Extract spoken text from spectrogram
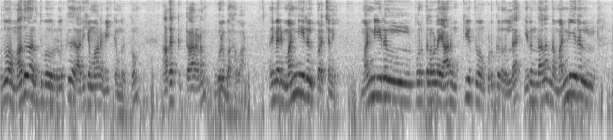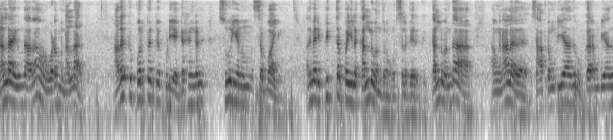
பொதுவாக மது அருந்துபவர்களுக்கு அதிகமான வீக்கம் இருக்கும். அதற்கு காரணம் குரு பகவான். அதே மாதிரி மண்ணீரல் பிரச்சனை. மண்ணீரல் பொறுத்தளவில் யாரும் முக்கியத்துவம் கொடுக்கறதில்ல. இருந்தாலும் இந்த மண்ணீரல் நல்லா இருந்தால் தான் உடம்பு நல்லா இருக்கும். அதற்கு பொறுப்பேற்கக்கூடிய கிரகங்கள் சூரியனும் செவ்வாயும். அதேமாதிரி பித்தப்பையில் கல் வந்துடும் ஒரு சில பேருக்கு. கல் வந்தால் அவங்களால சாப்பிட முடியாது உட்கார முடியாது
